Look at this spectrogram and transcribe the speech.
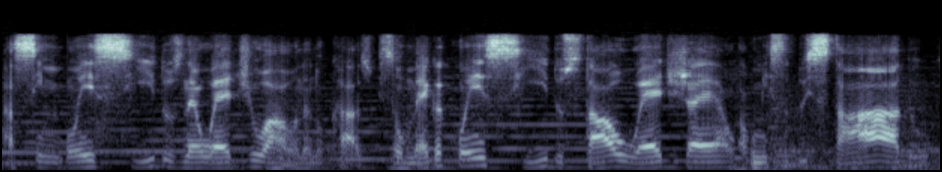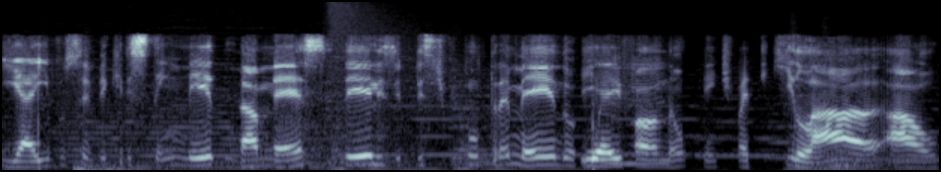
assim, conhecidos, né? O Ed e o Al, né, no caso. São mega conhecidos, tal. O Ed já é alquimista do Estado. E aí você vê que eles têm medo da mestre deles. E eles tipo, ficam tremendo. E aí fala, não, a gente vai ter que ir lá. Al,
